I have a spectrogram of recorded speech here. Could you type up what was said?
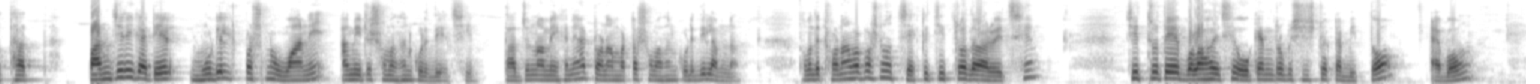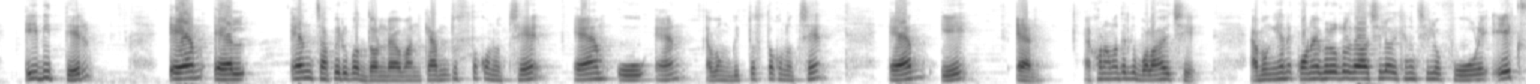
অর্থাৎ পাঞ্জেরি ঘাটের মডেল প্রশ্ন ওয়ানে আমি এটা সমাধান করে দিয়েছি। তার জন্য আমি এখানে আর ট নাম্বারটা সমাধান করে দিলাম না। তোমাদের ঠ নম্বর প্রশ্ন হচ্ছে, একটি চিত্র দেওয়া রয়েছে। চিত্রতে বলা হয়েছে, ও কেন্দ্র বিশিষ্ট একটা বৃত্ত এবং এই বৃত্তের এম, এল, এন চাপের উপর দণ্ডায়মান। কেন্দ্রস্থ কোণ হচ্ছে এম, ও, এন এবং বৃত্তস্থ কোণ হচ্ছে এম, এ, এন। এখন আমাদেরকে বলা হয়েছে, এবং এখানে কোণের ভ্যালুগুলো দেওয়া ছিল, এখানে ছিল ফোর এক্স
